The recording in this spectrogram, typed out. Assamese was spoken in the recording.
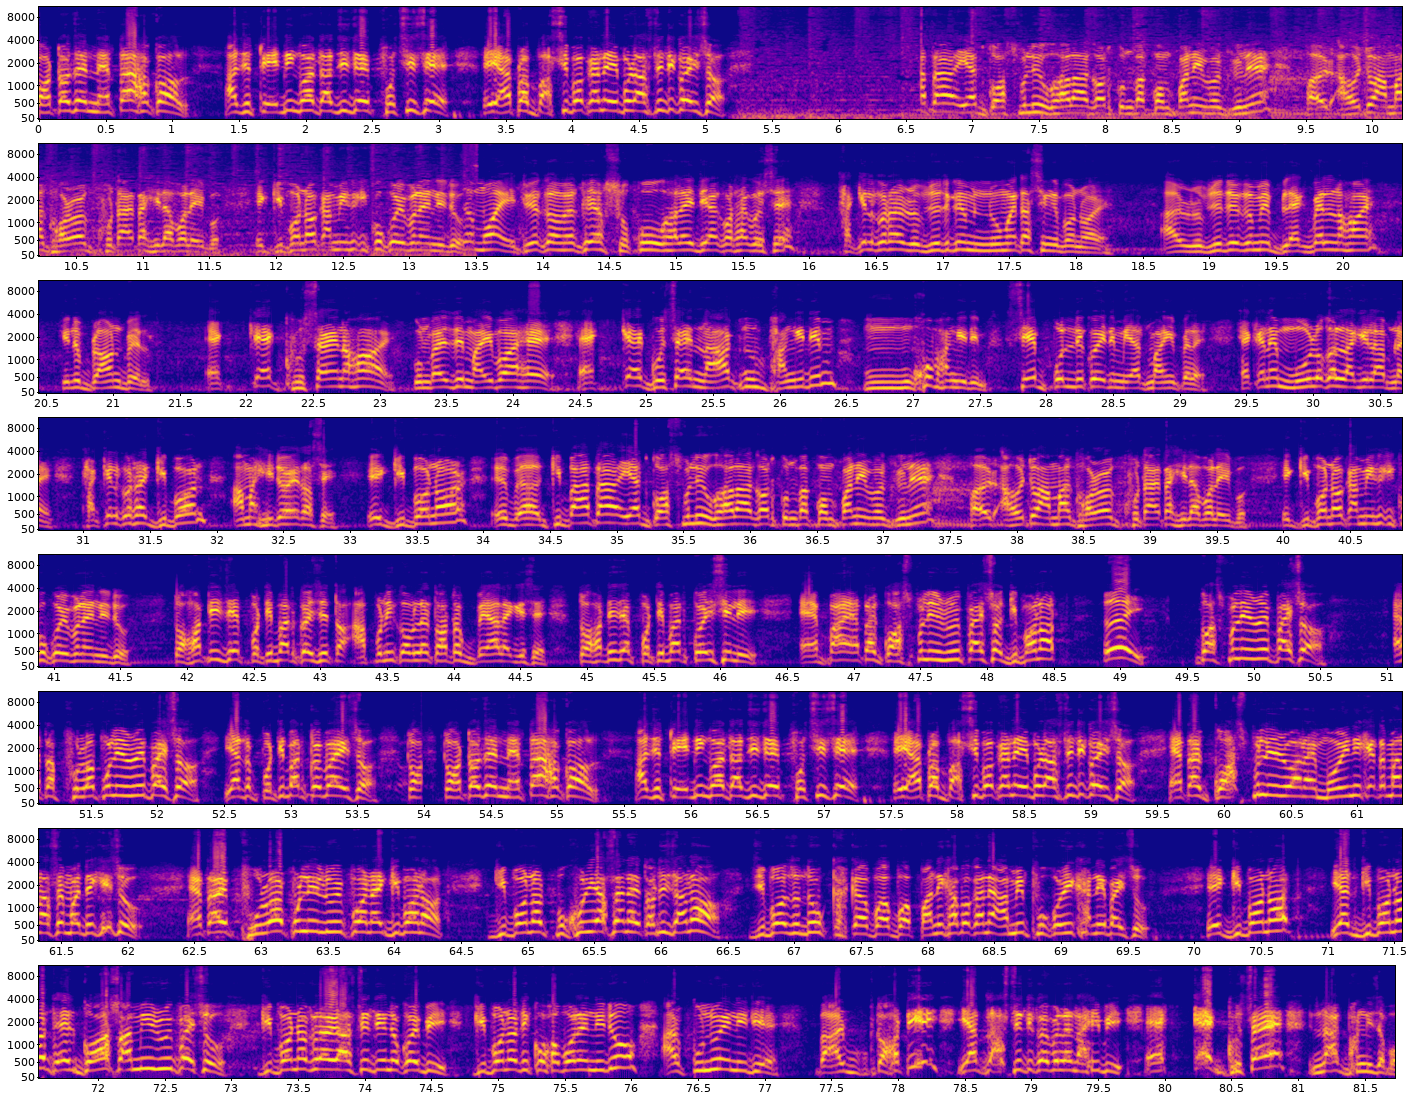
তহঁতৰ যে নেতাসকল আজি ট্ৰেইনিঙত আজি যে ফচিছে ইয়াৰ পৰা বাচিবৰ কাৰণে এইবোৰ ৰাজনীতি কৰিছ। এটা ইয়াত গছ পুলি উঘালাৰ আগত কোনোবা কোম্পানী যোনে হয়- হয়তো আমাৰ ঘৰৰ খুঁটা এটা হিলাব লাগিব। এই গিবনক আমি একো কৰিবলৈ নিদিওঁ। মই এইটোৱে যে চকু উঘালাই দিয়াৰ কথা কৈছে। থাকিল কথা ৰূপজ্যোতি কুৰ্মী নোম এটা ছিঙিব নোৱাৰে। আৰু ৰূপজ্যোতি কুৰ্মী ব্লেক বেল্ট নহয় কিন্তু ব্ৰাউন বেল্ট একে ঘুচাই নহয় কোনোবাই যদি মাৰিব আহে একে ঘুচাই নাক ভাঙি দিম মুখো ভাঙি দিম চেপ পল্লি কৰি দিম ইয়াত মাৰি পেলাই। সেইকাৰণে মোৰ লগত লাগি লাভ নাই। থাকিল কথা গিবন আমাৰ হৃদয়ত আছে। এই গিবনৰ কিবা এটা ইয়াত গছ পুলি উঘালাৰ আগত কোনোবা কোম্পানী হয়- হয়তো আমাৰ ঘৰৰ খুঁটা এটা হিলাব লাগিব। এই গিবনক আমি একো কৰিবলৈ নিদিওঁ। তহঁতি যে প্ৰতিবাদ কৰিছে ত আপুনি ক'বলৈ তহঁতক বেয়া লাগিছে। তহঁতি যে প্ৰতিবাদ কৰিছিলি এবাৰ এটা গছপুলি ৰুই পাইছ গিবনত? ঐ গছপুলি ৰুই পাইছ? এটা ফুলৰ পুলি ৰুই পাইছ ইয়াত প্ৰতিবাদ কৰিব আহিছ। তহঁতৰ যে নেতাসকল আজি ট্ৰেইনিঙত আজি যে ফচিছে ইয়াৰ পৰা বাচিবৰ কাৰণে এইবোৰ ৰাজনীতি কৰিছ। এটা গছ পুলি ৰোৱা নাই মৰিনী কেইটামান আছে মই দেখিছোঁ। এটাই ফুলৰ পুলি ৰুই পোৱা নাই গিবনত। গিবনত পুখুৰী আছে নাই তহঁতি জান? জীৱ জন্তু পানী খাবৰ কাৰণে আমি পুখুৰী খান্দি পাইছোঁ। এই গিবনত ইয়াত গিবনত এই গছ আমি ৰুই পাইছোঁ। গিবনক লৈ ৰাজনীতি নকৰিবি। গিবনত একো হ'বলৈ নিদিওঁ আৰু কোনোৱে নিদিয়ে। আৰু তহঁতি ইয়াত ৰাজনীতি কৰিবলৈ নাহিবি। এক এক ঘুচাই নাক ভাঙি যাব।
